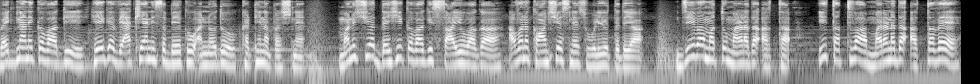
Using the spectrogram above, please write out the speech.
ವೈಜ್ಞಾನಿಕವಾಗಿ ಹೇಗೆ ವ್ಯಾಖ್ಯಾನಿಸಬೇಕು ಅನ್ನೋದು ಕಠಿಣ ಪ್ರಶ್ನೆ. ಮನುಷ್ಯ ದೈಹಿಕವಾಗಿ ಸಾಯುವಾಗ ಅವನ ಕಾನ್ಷಿಯಸ್ನೆಸ್ ಉಳಿಯುತ್ತದೆಯಾ? ಜೀವ ಮತ್ತು ಮರಣದ ಅರ್ಥ. ಈ ತತ್ವ ಮರಣದ ಅರ್ಥವೇ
